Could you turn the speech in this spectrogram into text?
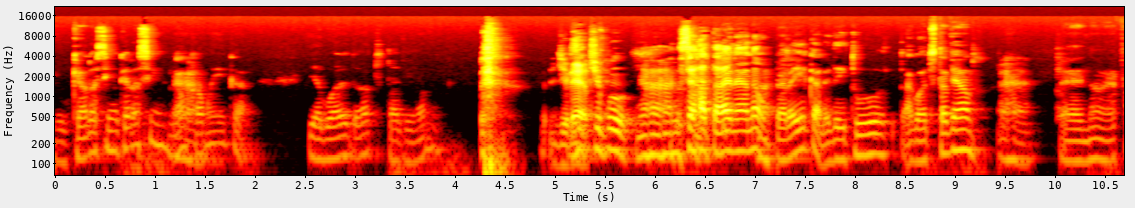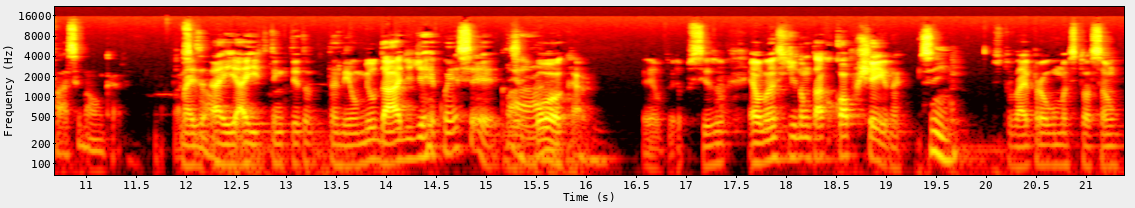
eu quero assim, eu quero assim. Não, É. calma aí, cara. E agora, ah, tu tá vendo? Direto. Tipo, no Serra Tai, né? Não, pera aí, cara. Daí tu. Agora tu tá vendo. Aham. É, não, é fácil não, cara. Fácil Mas não. aí, aí tu tem que ter tam- também a humildade de reconhecer. Dizer, Claro. pô, cara, eu, eu preciso. É o lance de não estar com o copo cheio, né? Sim. Se tu vai pra alguma situação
